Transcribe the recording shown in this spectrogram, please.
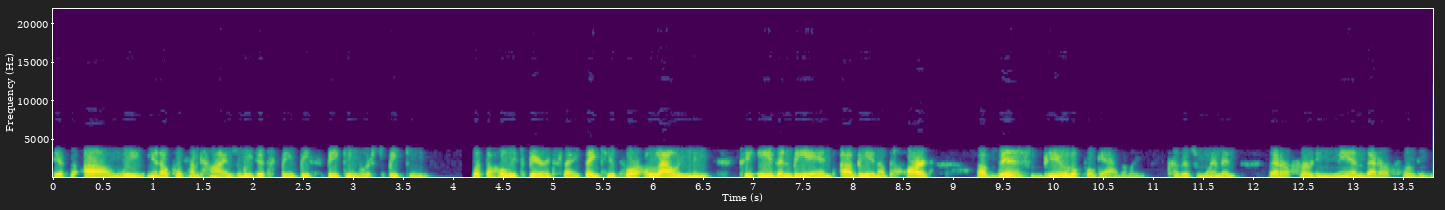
If uh we, you know, because sometimes we just be speaking. We're speaking what the Holy Spirit say. Thank you for allowing me to even be in, uh, being a part of this beautiful gathering because it's women that are hurting, men that are hurting.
